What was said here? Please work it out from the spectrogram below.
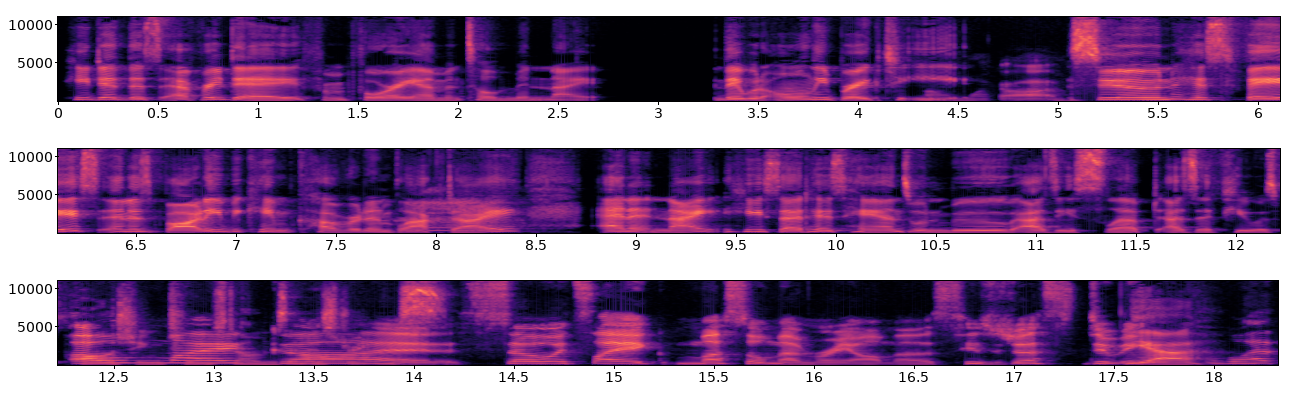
He did this every day from 4 a.m. until midnight. They would only break to oh eat. Oh my god. Soon his face and his body became covered in black dye. And at night, he said his hands would move as he slept, as if he was oh polishing oh tombstones god. in his dreams. So it's like muscle memory almost. He's just doing yeah. What?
